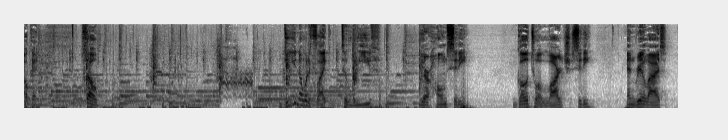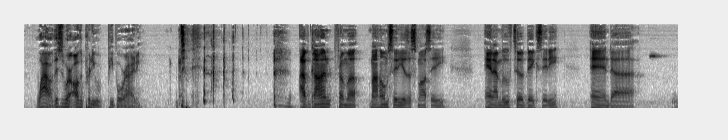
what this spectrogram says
Okay. So, do you know what it's like to leave your home city, go to a large city, and realize, wow, this is where all the pretty people were hiding? I've gone from a my home city is a small city, and I moved to a big city, and uh, it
